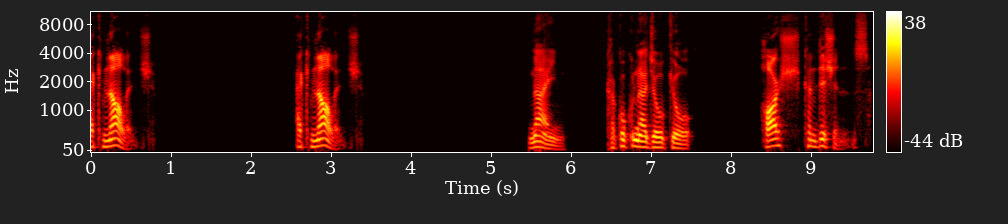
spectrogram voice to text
acknowledge, acknowledge, 9. 過酷な状況 harsh conditions,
